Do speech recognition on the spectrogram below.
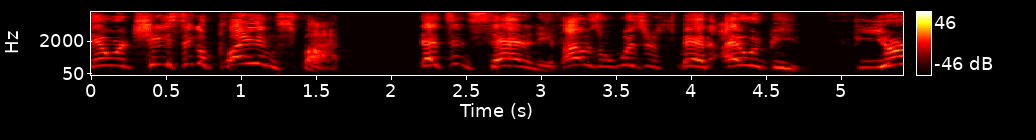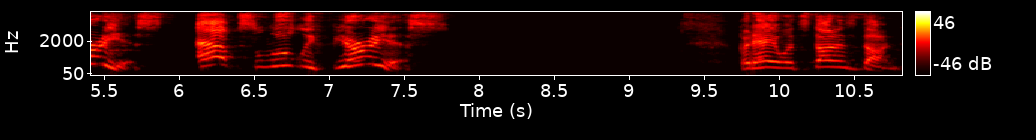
they were chasing a playing spot. That's insanity. If I was a Wizards fan, I would be furious, absolutely furious. But hey, what's done is done.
